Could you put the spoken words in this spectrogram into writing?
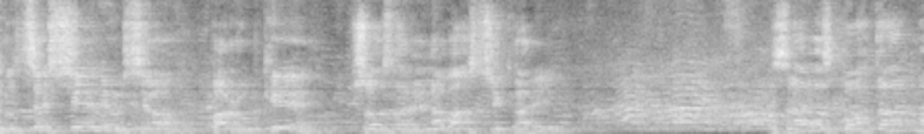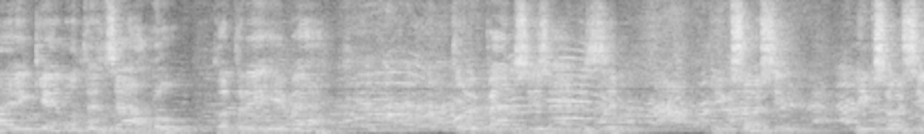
Ну це ще не все. Парубки, що зараз на вас чекає? Зараз Богдан має кинути цеглу, котрий іме, той перший жениться. Якщо ще, якщо ще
